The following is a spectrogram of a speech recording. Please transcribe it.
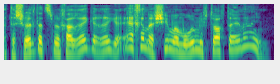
אתה שואל את עצמך, רגע, רגע, איך אנשים אמורים לפתוח את העיניים?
